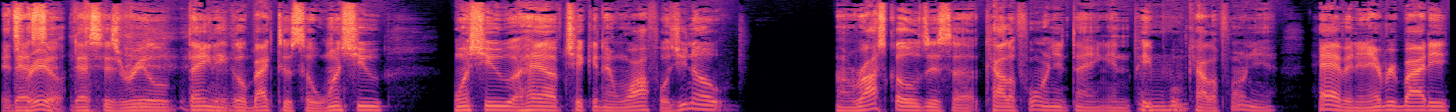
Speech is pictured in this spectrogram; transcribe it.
It's that's real. that's his real thing to go back to. So once you once you have chicken and waffles, you know, uh, Roscoe's is a California thing, and people in California have it, and everybody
